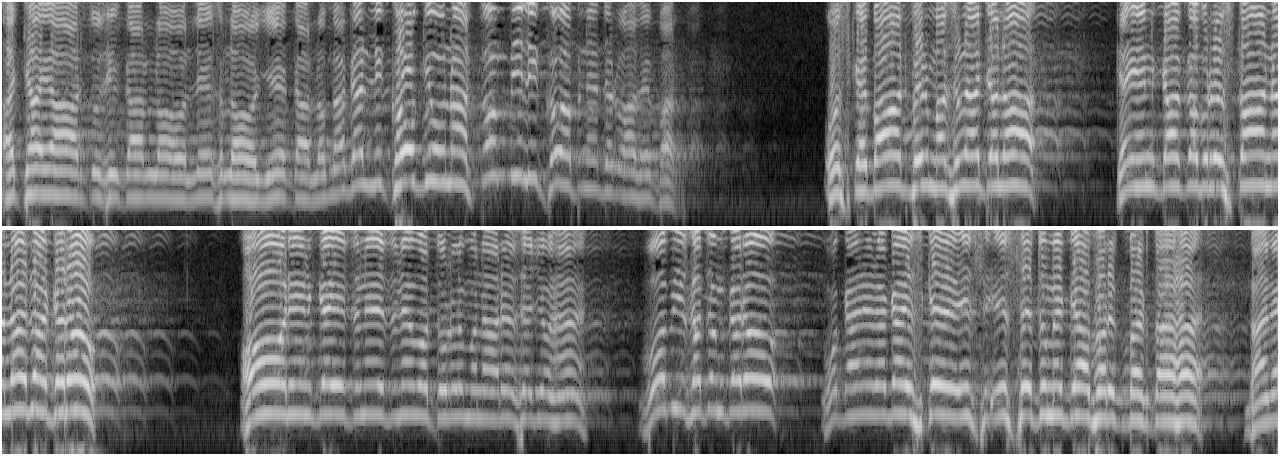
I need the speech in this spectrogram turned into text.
اچھا یار تھی کر لو، لکھ لو، یہ کر لو۔ میں کہا، لکھو کیوں نہ تم بھی لکھو اپنے دروازے پر۔ اس کے بعد پھر مسئلہ چلا کہ ان کا قبرستان علیحدہ کرو۔ اور ان کے اتنے اتنے وہ ترل منارے سے جو ہیں، وہ بھی ختم کرو۔ وہ کہنے لگا، اس کے، اس اس سے تمہیں کیا فرق پڑتا ہے؟ میں نے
